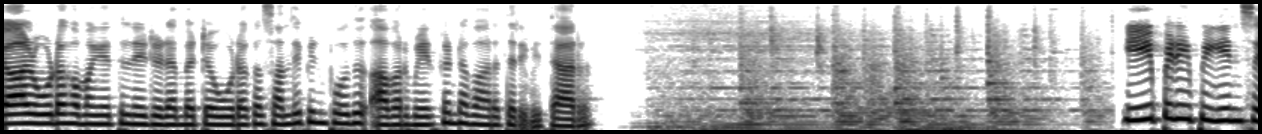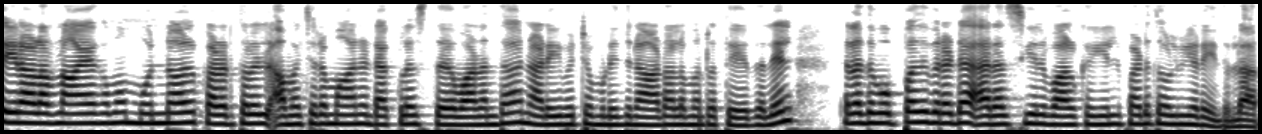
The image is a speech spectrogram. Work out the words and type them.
யாழ் ஊடக மையத்தில் நேற்று இடம்பெற்ற ஊடக சந்திப்பின் போது அவர் மேற்கண்டவாறு தெரிவித்தார். இபிடிபியின் செயலாளர் நாயகமும் முன்னாள் கடற்தொழில் அமைச்சருமான டக்ளஸ் தேவானந்தா நடைபெற்று முடிந்த நாடாளுமன்ற தேர்தலில் தனது முப்பது வருட அரசியல் வாழ்க்கையில் படுதோல்வியடைந்துள்ளார்.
